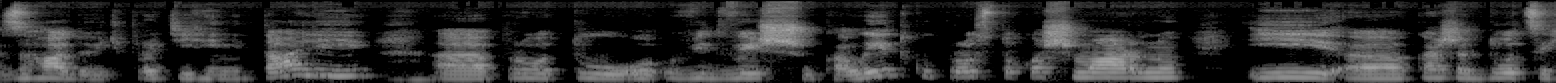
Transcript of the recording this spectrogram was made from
згадують про ті геніталії, про ту відвищу калитку, просто кошмарну. І е, каже, до цих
